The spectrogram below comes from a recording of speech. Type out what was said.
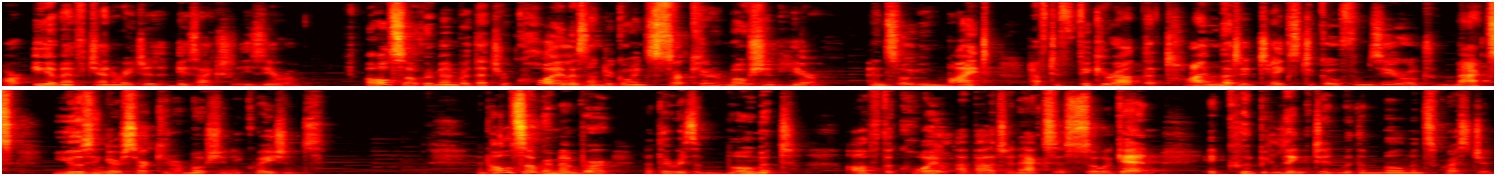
our EMF generated is actually zero. Also remember that your coil is undergoing circular motion here, and so you might have to figure out the time that it takes to go from zero to max using your circular motion equations. And also remember that there is a moment of the coil about an axis, so again, it could be linked in with the moments question.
